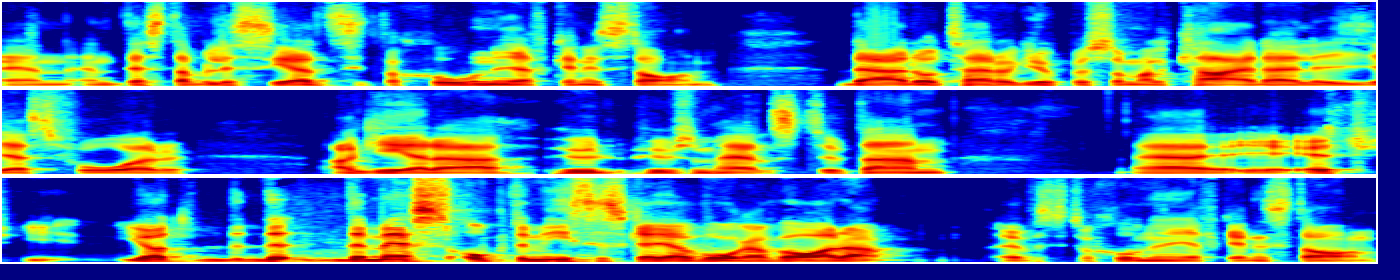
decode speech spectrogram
en, en destabiliserad situation i Afghanistan där då terrorgrupper som al-Qaida eller IS får agera hur, hur som helst. Utan eh, jag, det, det, mest optimistiska jag vågar vara över situationen i Afghanistan,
